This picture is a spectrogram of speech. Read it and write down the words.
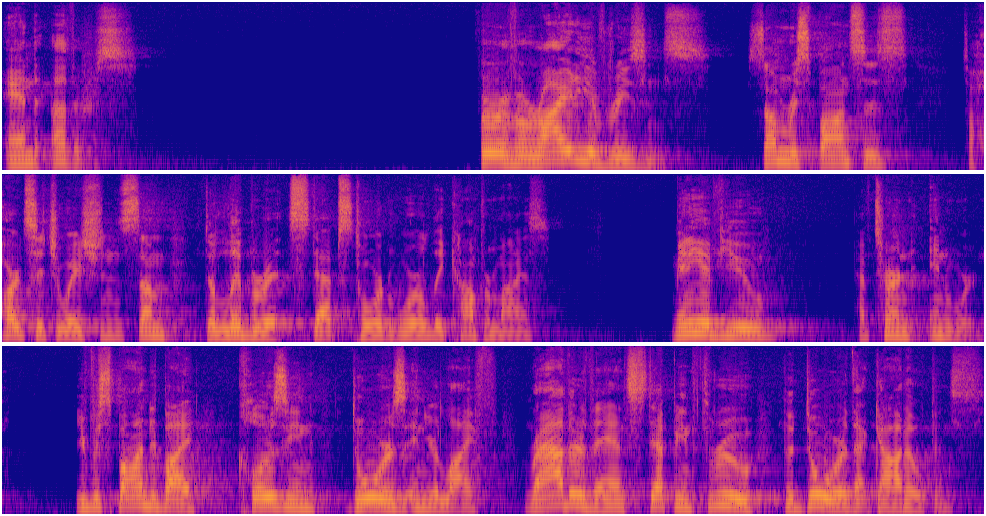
and others. For a variety of reasons, some responses to hard situations, some deliberate steps toward worldly compromise. Many of you have turned inward. You've responded by closing doors in your life rather than stepping through the door that God opens.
